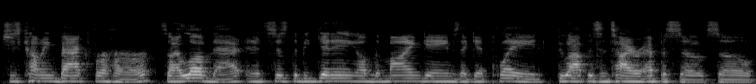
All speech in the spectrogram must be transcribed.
she's coming back for her. So I love that. And it's just the beginning of the mind games that get played throughout this entire episode. So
